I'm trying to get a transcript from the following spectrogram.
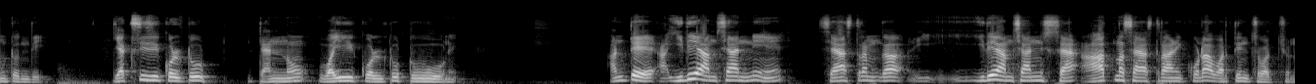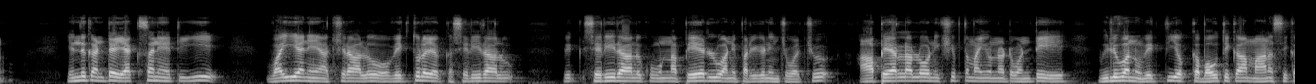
ఉంటుంది. X is equal to ten Y equal to two అని అంటే ఇదే అంశాన్ని శాస్త్రంగా ఇదే అంశాన్ని శా ఆత్మశాస్త్రానికి కూడా వర్తించవచ్చును. ఎందుకంటే ఎక్స్ అనేటివి వై అనే అక్షరాలు వ్యక్తుల యొక్క శరీరాలు శరీరాలకు ఉన్న పేర్లు అని పరిగణించవచ్చు. ఆ పేర్లలో నిక్షిప్తమై ఉన్నటువంటి విలువను వ్యక్తి యొక్క భౌతిక మానసిక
